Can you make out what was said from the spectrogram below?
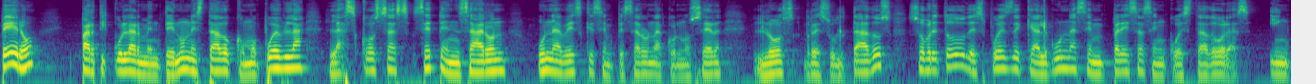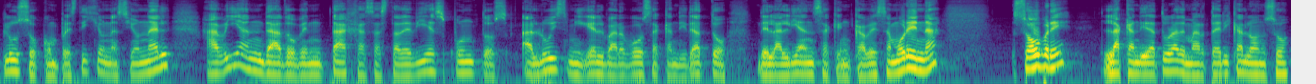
pero particularmente en un estado como Puebla, las cosas se tensaron una vez que se empezaron a conocer los resultados, sobre todo después de que algunas empresas encuestadoras, incluso con prestigio nacional, habían dado ventajas hasta de 10 puntos a Luis Miguel Barbosa, candidato de la alianza que encabeza Morena, sobre la candidatura de Marta Erika Alonso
